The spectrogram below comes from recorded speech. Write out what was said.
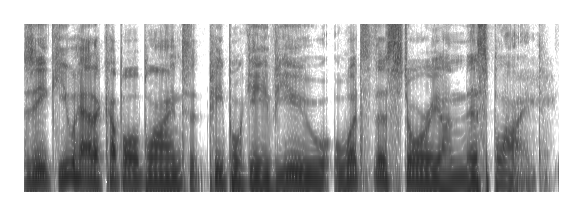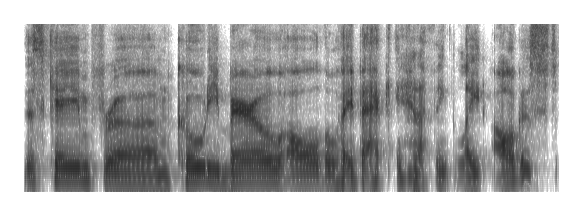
Zeke, you had a couple of blinds that people gave you. What's the story on this blind? This came from Cody Barrow all the way back in, I think, late August.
